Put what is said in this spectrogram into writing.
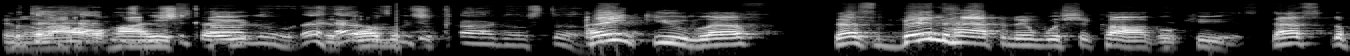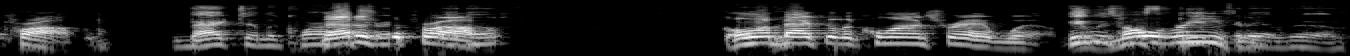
and But happens Ohio State. Chicago. That happens with Chicago stuff. Thank you, Left. That's been happening with Chicago kids. That's the problem. Back to Laquan. That is the problem. Going back to Laquan Treadwell, He was no supposed to get reason,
